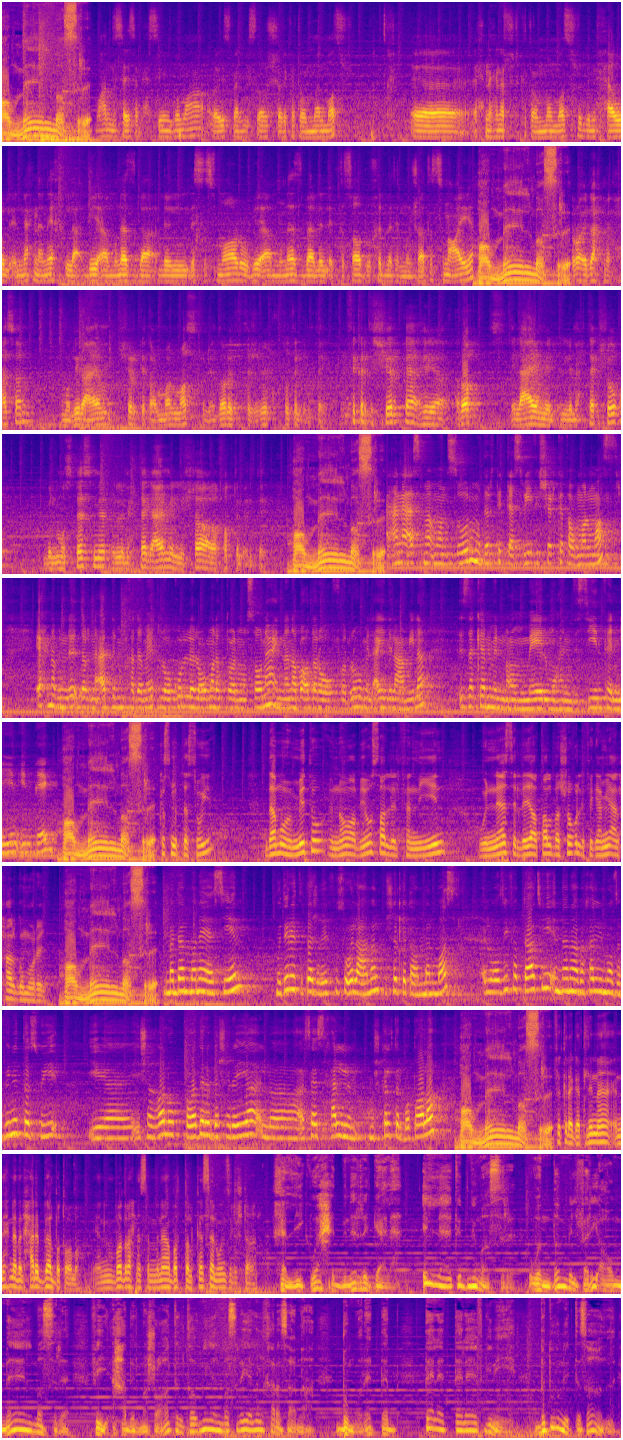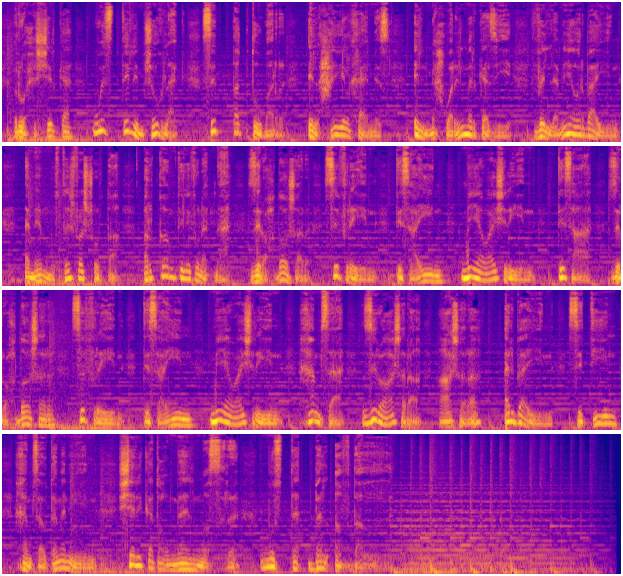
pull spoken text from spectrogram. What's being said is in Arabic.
عمال مصر مهندس هيثم حسين جمعة رئيس مجلس إدارة شركة عمال مصر آه، إحنا هنا في شركة عمال مصر بنحاول إن إحنا نخلق بيئة مناسبة للاستثمار وبيئة مناسبة للاقتصاد وخدمة المنشآت الصناعية عمال مصر رائد أحمد حسن مدير عام شركة عمال مصر لإدارة تشغيل خطوط الإنتاج. فكرة الشركة هي ربط العامل اللي محتاج شغل بالمستثمر اللي محتاج عامل يشتغل على خط الإنتاج. عمال مصر. أنا أسماء منصور مديرة التسويق في شركة عمال مصر. إحنا بنقدر نقدم الخدمات لكل العملاء بتوع المصانع إن أنا بقدر أوفر لهم الأيدي العاملة إذا كان من عمال مهندسين فنيين إنتاج. عمال مصر. قسم التسويق ده مهمته إن هو بيوصل للفنيين والناس اللي هي طالبة شغل في جميع أنحاء الجمهورية. عمال مصر. مدام منى ياسين مديرة التشغيل في سوق العمل في شركة عمال مصر. الوظيفة بتاعتي إن أنا بخلي موظفين التسويق يشغلوا الكوادر البشرية اللي أساس حل مشكلة البطالة. عمال مصر. فكرة جات لنا إن إحنا بنحارب بيها البطالة. يعني المبادرة إحنا سميناها بطل كسل وانزل اشتغل. خليك واحد من الرجالة اللي هتبني مصر وانضم لفريق عمال مصر في أحد المشروعات القومية المصرية للخرسانة بمرتب 3000 جنيه. بدون اتصال. روح الشركة واستلم شغلك. 6 أكتوبر الحي الخامس المحور المركزي فيلا 140 أمام مستشفى الشرطة. أرقام تليفوناتنا 011 صفرين 90 120 9 011 صفرين 90 120 5 010 10 40 60 85 شركة عمال مصر مستقبل أفضل.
